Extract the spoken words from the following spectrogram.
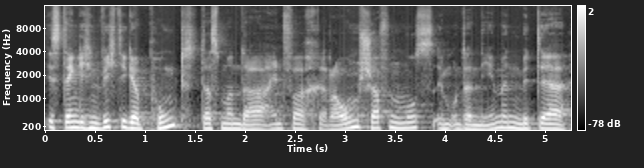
ist, denke ich, ein wichtiger Punkt, dass man da einfach Raum schaffen muss im Unternehmen mit der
